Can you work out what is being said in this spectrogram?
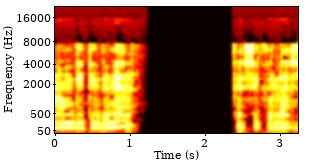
लॉन्गिट्यूडिनल फेसिकुलस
